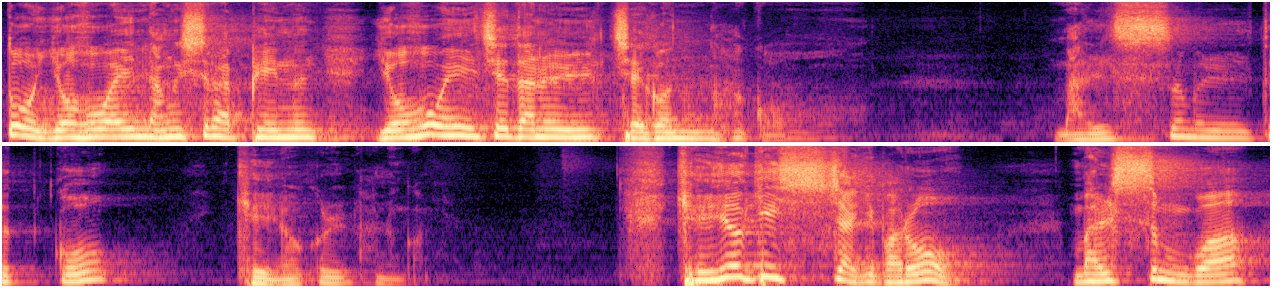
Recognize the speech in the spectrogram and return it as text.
또 여호와의 낭실 앞에 있는 여호와의 제단을 재건하고 말씀을 듣고 개혁을 하는 겁니다. 개혁의 시작이 바로 말씀과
